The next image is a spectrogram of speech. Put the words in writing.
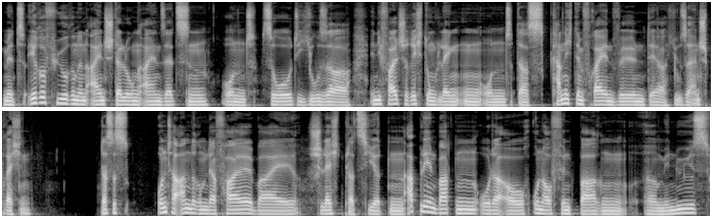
mit irreführenden Einstellungen einsetzen und so die User in die falsche Richtung lenken und das kann nicht dem freien Willen der User entsprechen. Das ist unter anderem der Fall bei schlecht platzierten Ablehn-Button oder auch unauffindbaren äh, Menüs,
